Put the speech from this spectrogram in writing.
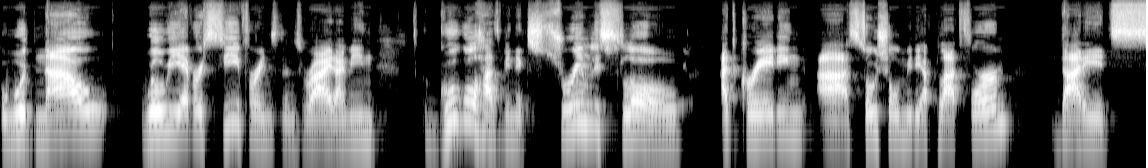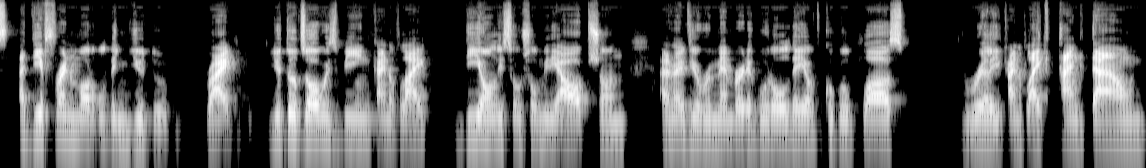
would now will we ever see for instance right? I mean google has been extremely slow at creating a social media platform that it's a different model than youtube right? Youtube's always been kind of like the only social media option. I don't know if you remember the good old day of google plus really kind of like tanked down,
